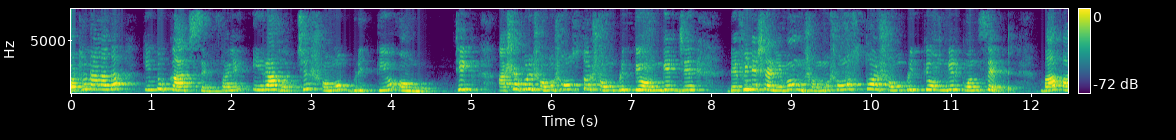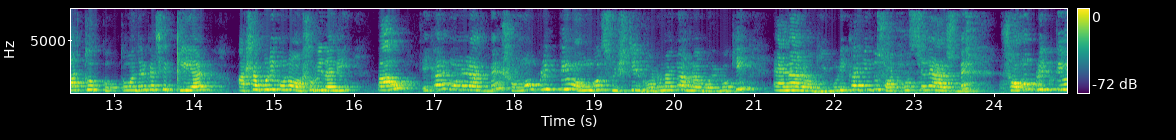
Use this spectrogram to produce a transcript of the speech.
গঠন আলাদা, কিন্তু কাজ সেম তাহলে এরা হচ্ছে সমবৃত্তীয় অঙ্গ। ঠিক? আশা করি সমসমস্ত সমবৃত্তীয় অঙ্গের যে ডেফিনেশন এবং সমসমস্ত আর সমবৃত্তীয় অঙ্গের কনসেপ্ট বা পার্থক্য তোমাদের কাছে ক্লিয়ার আশা করি কোনো অসুবিধা নেই। তাও এখানে মনে রাখবে, সমবৃত্তীয় অঙ্গ সৃষ্টির ঘটনাকে আমরা বলব কি? অ্যানালগি পরীক্ষায় কিন্তু শর্ট কোশ্চেনে আসবে। সমবৃত্তীয়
